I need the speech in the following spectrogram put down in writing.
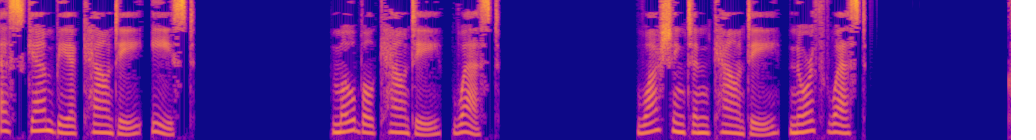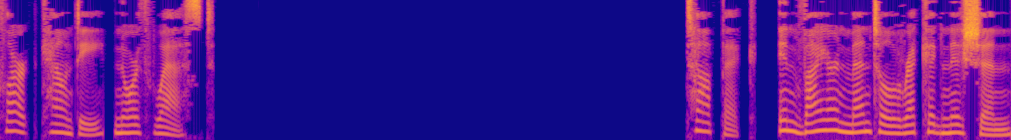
Escambia County, east. Mobile County, west. Washington County, northwest. Clarke County, northwest. Topic: Environmental recognition.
